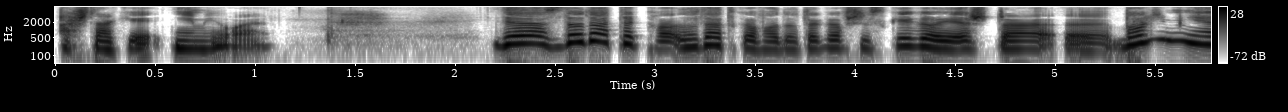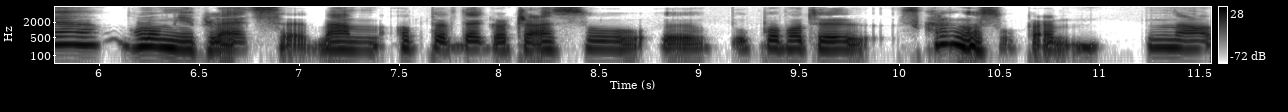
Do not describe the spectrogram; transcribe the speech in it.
aż takie niemiłe. I teraz dodatkowo, dodatkowo do tego wszystkiego jeszcze boli mnie, bolą mnie plecy. Mam od pewnego czasu kłopoty z kręgosłupem. No,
